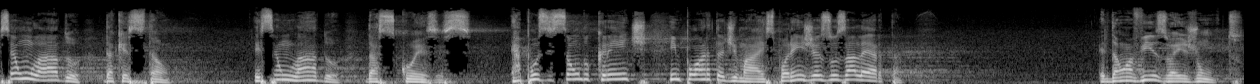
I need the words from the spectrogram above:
Isso é um lado da questão. Esse é um lado das coisas. É a posição do crente importa demais. Porém, Jesus alerta. Ele dá um aviso aí junto.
